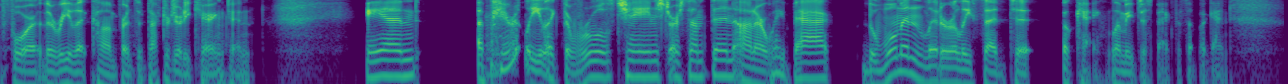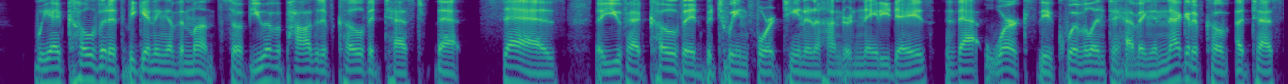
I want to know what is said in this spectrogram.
for the Relit conference with Dr. Jody Carrington. And apparently, like the rules changed or something on our way back. The woman literally said to, okay, let me just back this up again we had COVID at the beginning of the month. So if you have a positive COVID test that says that you've had COVID between 14 and 180 days, that works the equivalent to having a negative COVID test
